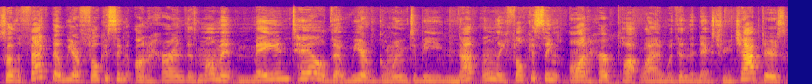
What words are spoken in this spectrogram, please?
So the fact that we are focusing on her in this moment may entail that we are going to be not only focusing on her plotline within the next few chapters,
